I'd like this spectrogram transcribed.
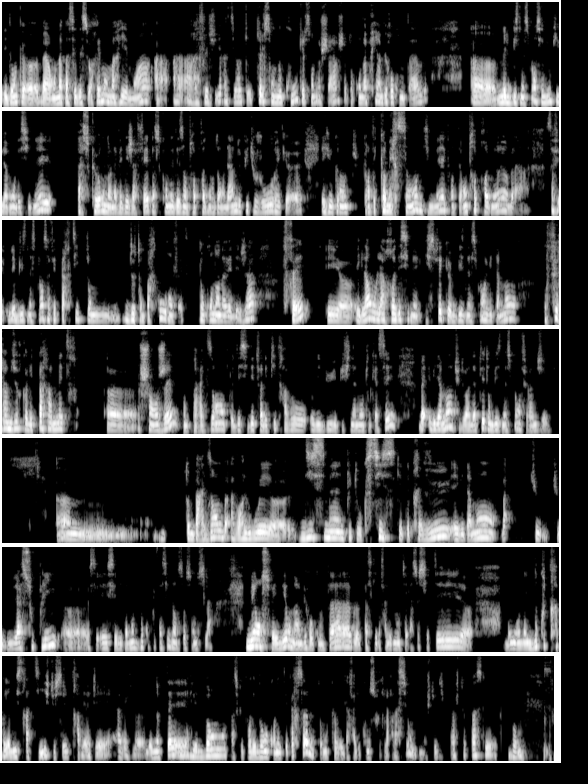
Et donc, ben, on a passé des soirées, mon mari et moi, à, à, réfléchir, à se dire, OK, quels sont nos coûts, quelles sont nos charges Donc, on a pris un bureau comptable, mais le business plan, c'est nous qui l'avons dessiné parce qu'on en avait déjà fait, parce qu'on est des entrepreneurs dans l'âme depuis toujours et que, quand, tu es commerçant, quand tu es entrepreneur, ben, ça fait, les business plans, ça fait partie de ton, parcours en fait. Donc on en avait déjà fait et, euh, et là on l'a redessiné. Il se fait que le business plan, évidemment, au fur et à mesure que les paramètres euh, donc par exemple décider de faire des petits travaux au début et puis finalement tout casser, ben, évidemment tu dois adapter ton business plan au fur et à mesure. Comme par exemple avoir loué 10 semaines plutôt que 6 qui étaient prévues, évidemment, bah, tu, tu l'assouplis et c'est évidemment beaucoup plus facile dans ce sens-là. Mais on se fait aider, on a un bureau comptable parce qu'il a fallu monter la société. bon, on a eu beaucoup de travail administratif, tu sais, le travail avec, avec le, notaire, les banques, parce que pour les banques, on n'était personne, donc il a fallu construire la relation. je te dis pas, je te passe les, bon,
